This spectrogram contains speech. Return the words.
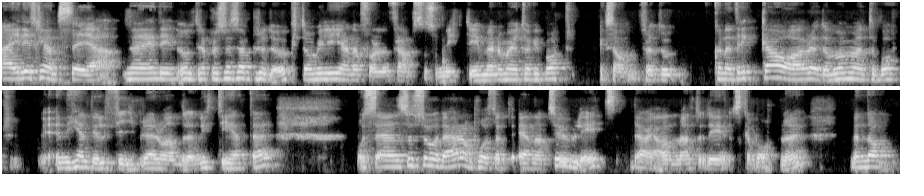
Nej, det skulle jag inte säga. Nej, det är en ultraprocessad produkt. De vill ju gärna få den att framstå som nyttig, men de har ju tagit bort, liksom, för att kunna dricka havre, då behöver man ta bort en hel del fibrer och andra nyttigheter. Och sen så, så det här har de påstått är naturligt. Det har jag anmält och det ska bort nu. Men de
